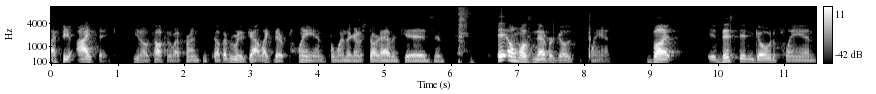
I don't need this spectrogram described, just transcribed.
I feel I think you know talking to my friends and stuff. Everybody's got like their plan for when they're going to start having kids, and it almost never goes to plan. But it, this didn't go to plan,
